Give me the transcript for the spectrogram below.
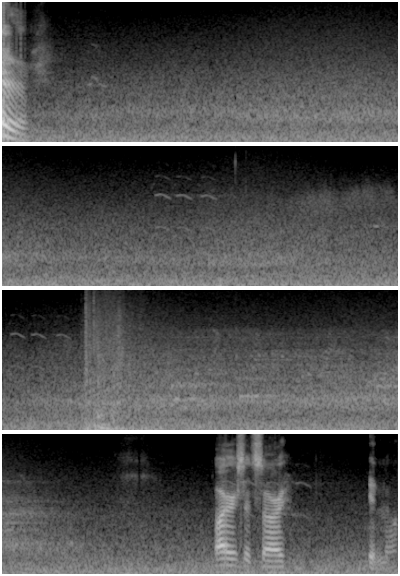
Fire said sorry. Didn't know.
